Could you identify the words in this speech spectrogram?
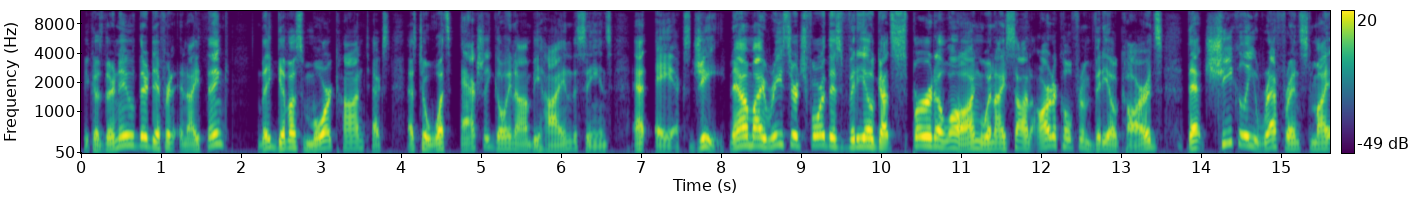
because they're new, they're different, and I think they give us more context as to what's actually going on behind the scenes at AXG. Now, my research for this video got spurred along when I saw an article from VideoCardz that cheekily referenced my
